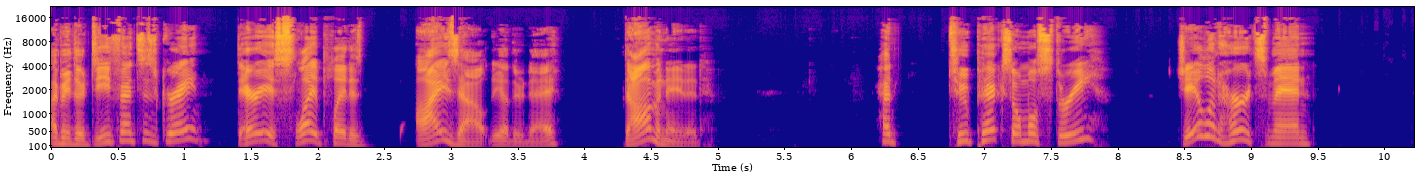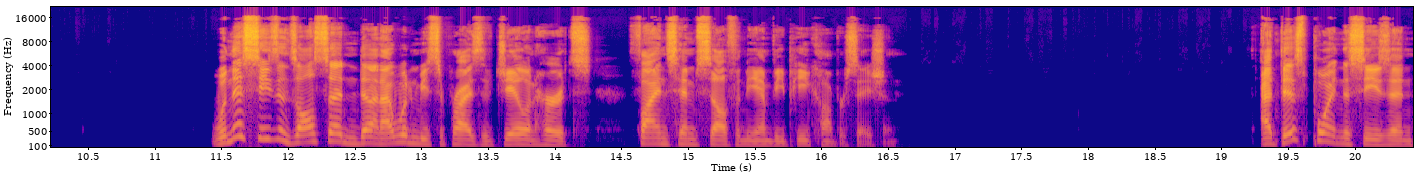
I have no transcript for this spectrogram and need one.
I mean, their defense is great. Darius Slay played his eyes out the other day. Dominated. Had two picks, almost three. Jalen Hurts, man. When this season's all said and done, I wouldn't be surprised if Jalen Hurts finds himself in the MVP conversation. At this point in the season,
